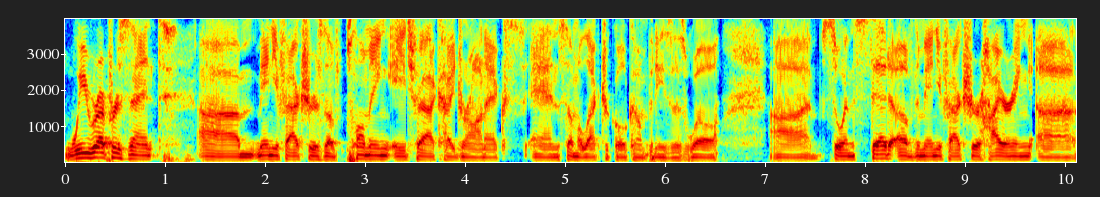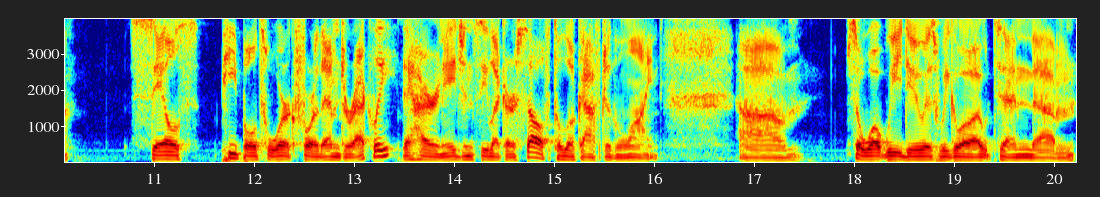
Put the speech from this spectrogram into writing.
we represent um, manufacturers of plumbing, HVAC, hydronics, and some electrical companies as well. Uh, so instead of the manufacturer hiring uh, sales people to work for them directly, they hire an agency like ourselves to look after the line. Um, so what we do is we go out and um,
